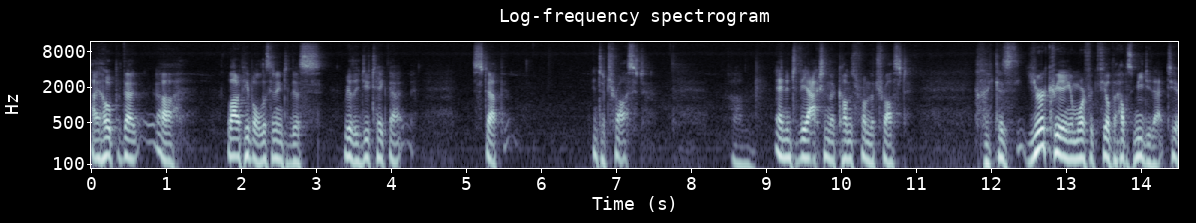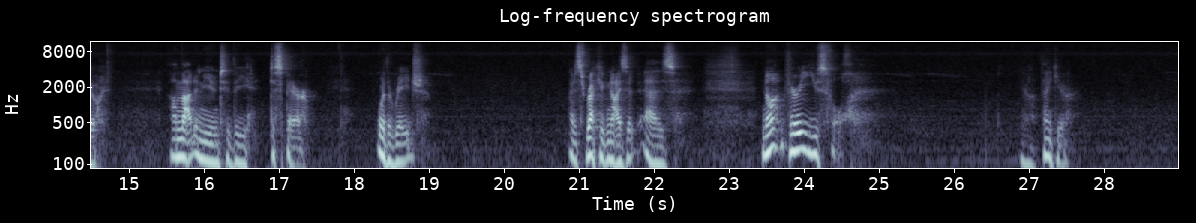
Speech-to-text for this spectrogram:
I hope that uh, a lot of people listening to this really do take that step into trust um, and into the action that comes from the trust. because you're creating a morphic field that helps me do that too. I'm not immune to the despair or the rage. I just recognize it as not very useful. Yeah, thank you.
